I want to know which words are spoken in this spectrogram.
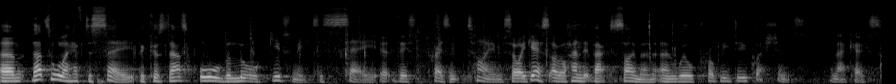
Um, that's all I have to say because that's all the law gives me to say at this present time. So I guess I will hand it back to Simon and we'll probably do questions in that case.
